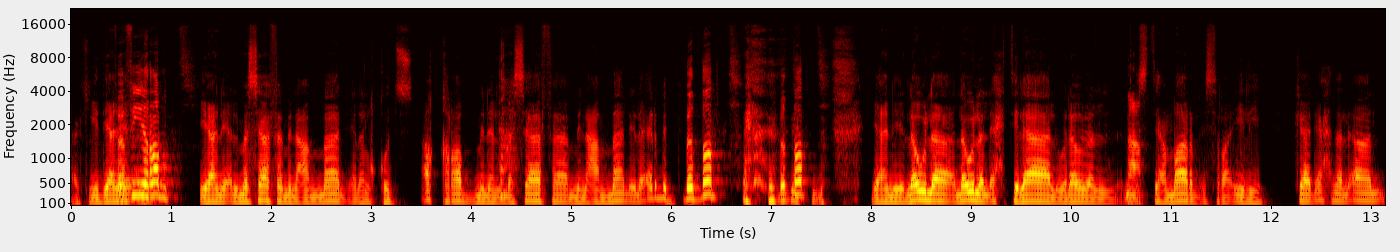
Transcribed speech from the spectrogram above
أكيد يعني ففي ربط يعني المسافة من عمان إلى القدس أقرب من المسافة من عمان إلى إربد بالضبط بالضبط يعني لولا لولا الاحتلال ولولا نعم. الاستعمار الإسرائيلي كان إحنا الآن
